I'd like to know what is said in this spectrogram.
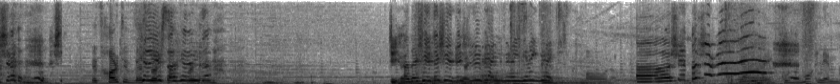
shit. shit. It's hard to miss. Heal that yourself, heal frame. yourself. Oh, there she you, is! There she is! There she is! Behind you! Behind you! Behind you! Behind you! Oh. Shit! Oh shit! Muslim.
